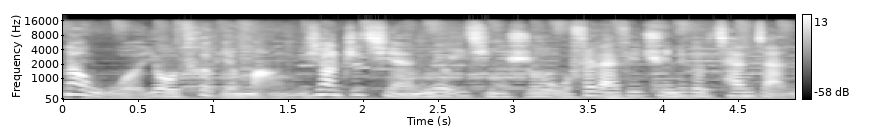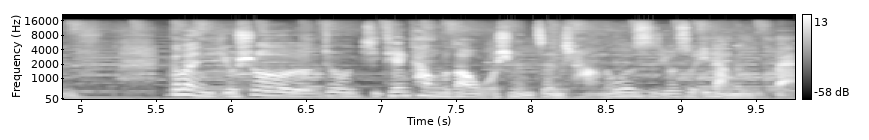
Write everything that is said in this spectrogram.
那我又特别忙，你像之前没有疫情的时候，我飞来飞去那个参展。根本有时候就几天看不到我是很正常的，或者是有时候一两个礼拜，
